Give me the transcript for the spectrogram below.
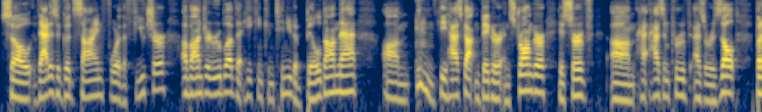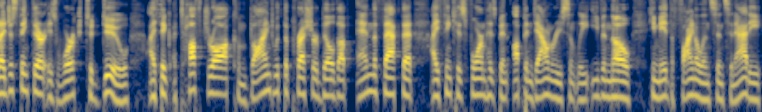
So that is a good sign for the future of Andre Rublev that he can continue to build on that. Um, he has gotten bigger and stronger. His serve um, ha- has improved as a result. But I just think there is work to do. I think a tough draw combined with the pressure buildup and the fact that I think his form has been up and down recently, even though he made the final in Cincinnati,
